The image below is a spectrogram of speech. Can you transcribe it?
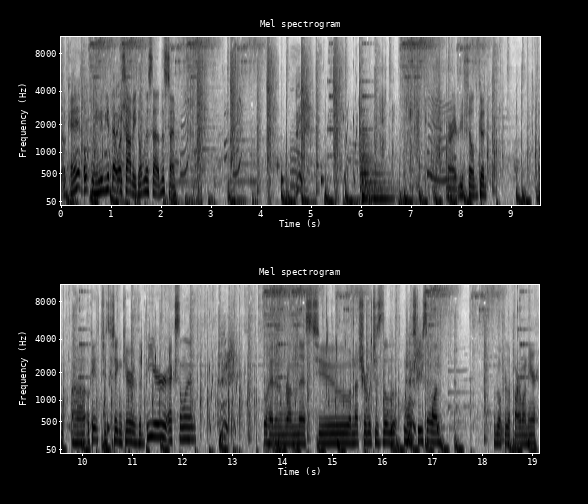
okay. Oh, we need to get that wasabi. Don't miss that this time. Alright, refilled, good. Oh, uh, okay, she's taking care of the beer, excellent. Go ahead and run this to... I'm not sure which is the most recent one. We'll go for the far one here.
